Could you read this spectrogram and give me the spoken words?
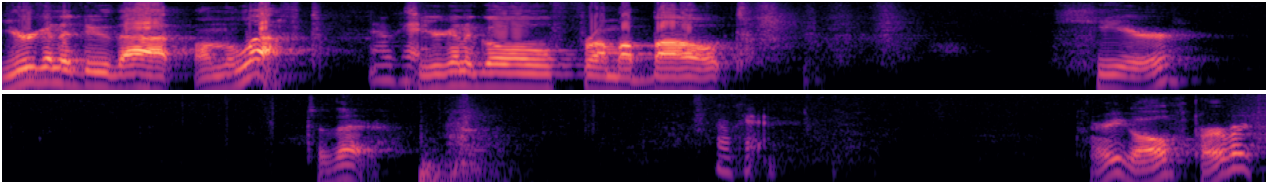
You're going to do that on the left. Okay. So you're going to go from about here to there. okay. There you go. Perfect.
